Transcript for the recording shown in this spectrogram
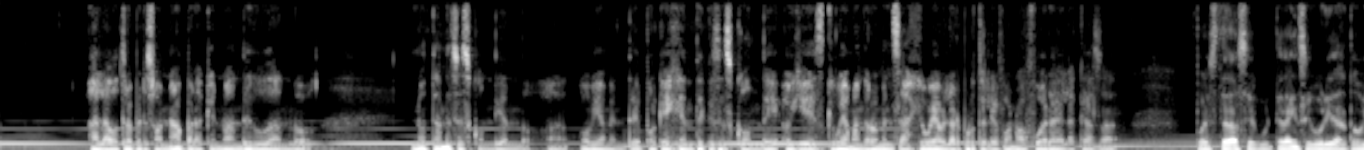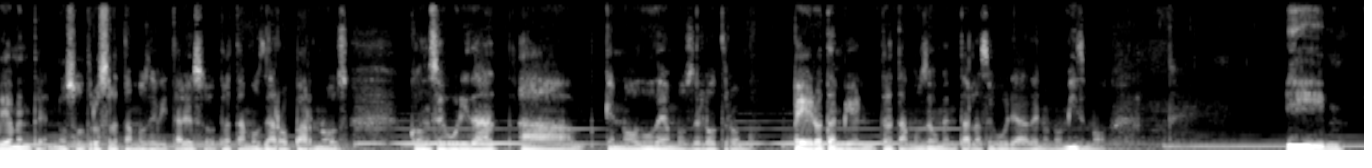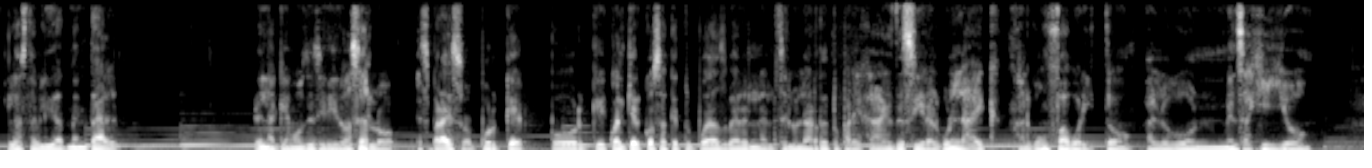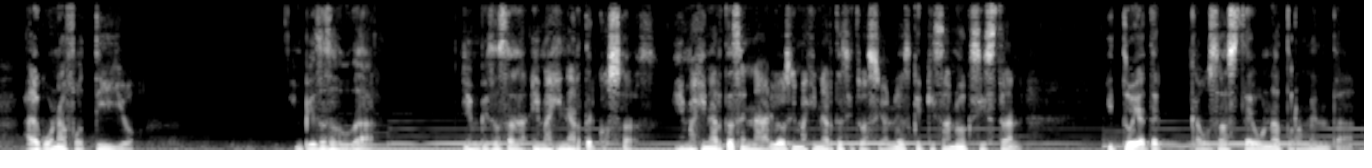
a la otra persona para que no ande dudando, no te andes escondiendo, ¿ah? obviamente, porque hay gente que se esconde, oye, es que voy a mandar un mensaje, voy a hablar por teléfono afuera de la casa pues te da, inseguridad, obviamente. Nosotros tratamos de evitar eso, tratamos de arroparnos con seguridad a que no dudemos del otro, pero también tratamos de aumentar la seguridad en uno mismo. Y la estabilidad mental en la que hemos decidido hacerlo es para eso. ¿Por qué? Porque cualquier cosa que tú puedas ver en el celular de tu pareja, es decir, algún like, algún favorito, algún mensajillo, alguna fotillo, empiezas a dudar y empiezas a imaginarte cosas, imaginarte escenarios, imaginarte situaciones que quizá no existan y tú ya te causaste una tormenta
